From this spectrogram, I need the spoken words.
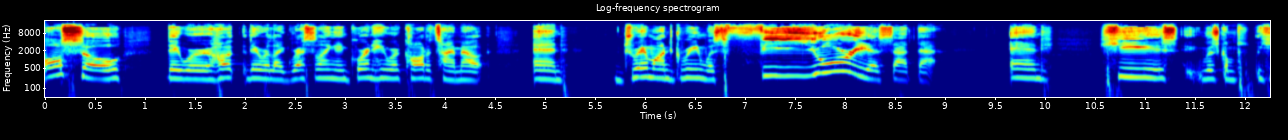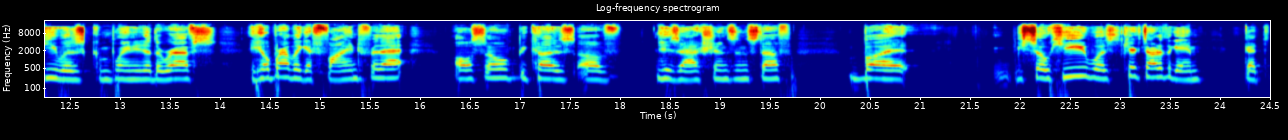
Also, they were hug, they were like wrestling, and Gordon Hayward called a timeout, and Draymond Green was furious at that, and he was compl- he was complaining to the refs. He'll probably get fined for that, also because of his actions and stuff. But so he was kicked out of the game, got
